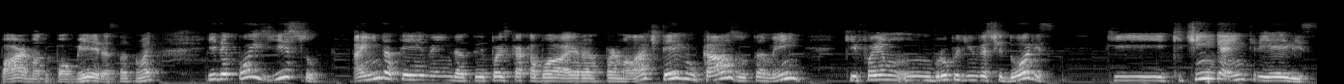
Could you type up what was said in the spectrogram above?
Parma, do Palmeiras, tudo mais. E depois disso ainda teve, ainda depois que acabou a era Parmalat, teve um caso também que foi um, um grupo de investidores que, que tinha entre eles,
